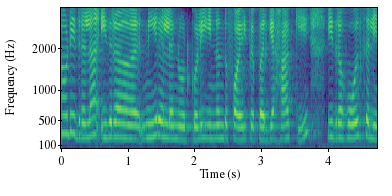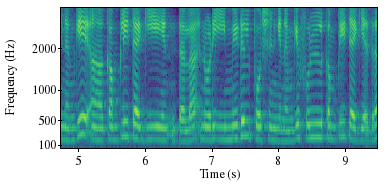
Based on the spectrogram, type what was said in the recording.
ನೋಡಿದ್ರಲ್ಲ, ಇದರ ನೀರೆಲ್ಲ ನೋಡ್ಕೊಳ್ಳಿ, ಇನ್ನೊಂದು ಫಾಯಿಲ್ ಪೇಪರ್ಗೆ ಹಾಕಿ, ಇದರ ಹೋಲ್ಸಲ್ಲಿ ನಮಗೆ ಕಂಪ್ಲೀಟಾಗಿ ಅಂತಲ್ಲ ನೋಡಿ ಈ ಮಿಡಲ್ ಪೋರ್ಷನ್ಗೆ ನಮಗೆ ಫುಲ್ ಕಂಪ್ಲೀಟಾಗಿ ಅದರ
